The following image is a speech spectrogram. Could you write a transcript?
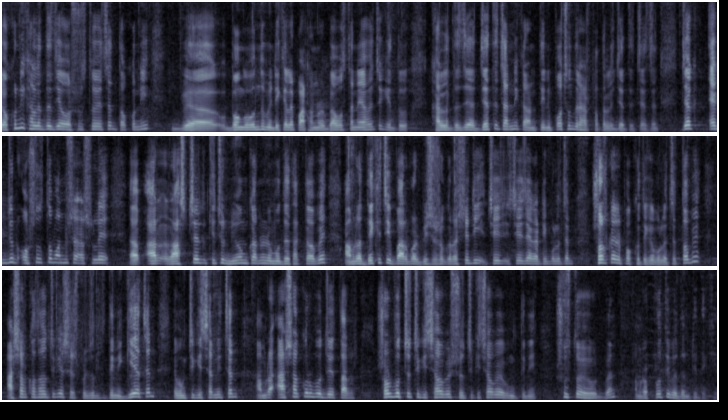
যখনই খালেদা জিয়া অসুস্থ হয়েছেন, তখনই বঙ্গবন্ধু মেডিকেলে পাঠানোর ব্যবস্থা নেওয়া হয়েছে। কিন্তু খালেদা জিয়া যেতে চাননি কারণ তিনি পছন্দের হাসপাতালে যেতে চেয়েছেন। যাক, একজন অসুস্থ মানুষের আসলে আর রাষ্ট্রের কিছু নিয়ম কানুনের মধ্যে থাকতে হবে। আমরা দেখেছি বারবার বিশেষজ্ঞরা সেটি সেই সেই জায়গাটি বলেছেন, সরকারের পক্ষ থেকে বলেছেন। তবে আসার কথা হচ্ছে কি শেষ পর্যন্ত তিনি গিয়েছেন এবং চিকিৎসা নিচ্ছেন। আমরা আশা করব যে তার সর্বোচ্চ চিকিৎসা হবে সুচিকিৎসা হবে এবং তিনি সুস্থ হয়ে উঠবেন। আমরা প্রতিবেদনটি দেখি।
